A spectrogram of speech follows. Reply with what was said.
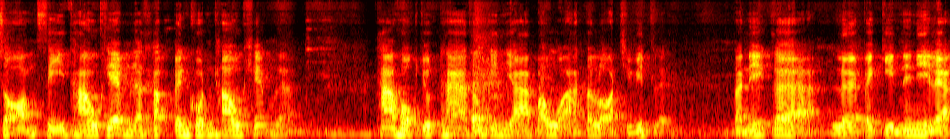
6.2 สีเทาเข้มแล้วครับ เป็นคนเทาเข้มแล้ว ถ้า 6.5 ต้องกินยาเบาหวานตลอดชีวิตเลย ตอนนี้ก็เลยไปกินในนี่แล้ว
